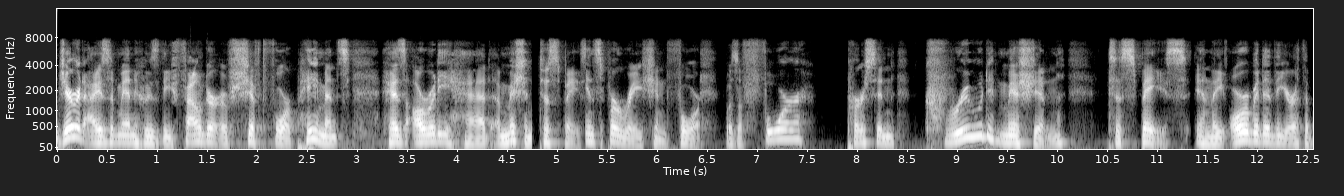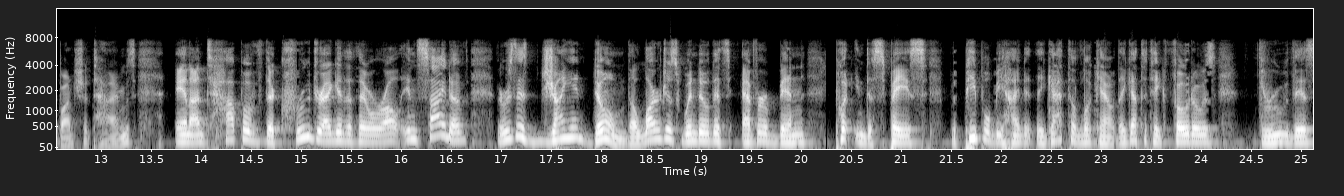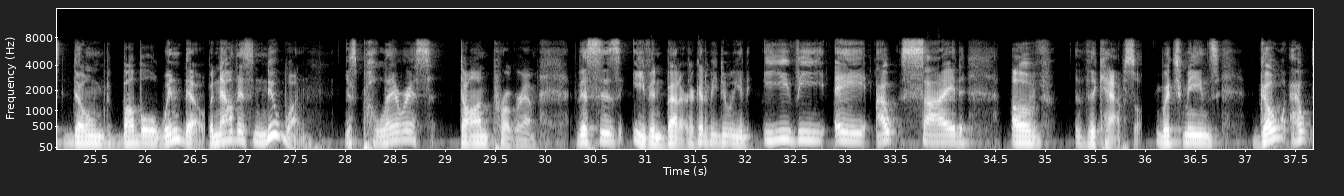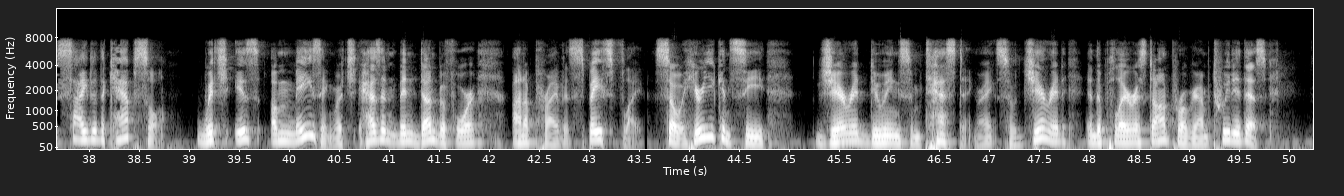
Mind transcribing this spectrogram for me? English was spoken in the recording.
Jared Isaacman, who's the founder of Shift4 Payments, has already had a mission to space. Inspiration 4 was a four person crewed mission to space and they orbited the earth a bunch of times. And on top of the crew dragon that they were all inside of there was this giant dome the largest window that's ever been put into space with people behind it. They got to look out. They got to take photos through this domed bubble window. But now this new one this polaris dawn program this is even better they're going to be doing an eva outside of the capsule which means go outside of the capsule which is amazing, which hasn't been done before on a private space flight. So here you can see Jared doing some testing, right? So Jared in the Polaris Dawn program tweeted this.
